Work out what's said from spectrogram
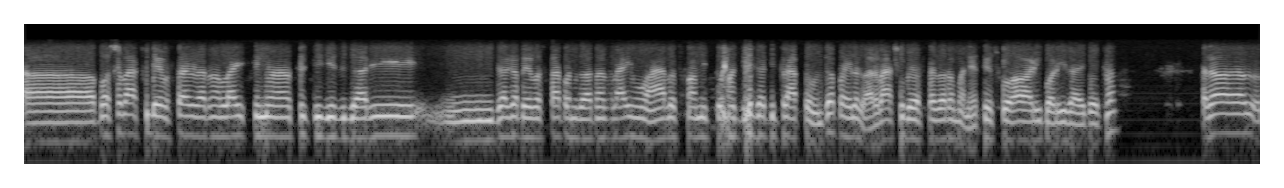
बसोबासको व्यवस्था गर्नलाई सीमा सूचीकृत गरी जग्गा व्यवस्थापन गर्नको लागि उहाँहरू स्वामित्वमा जे जति प्राप्त हुन्छ पहिला घरवासको व्यवस्था गरौँ भने त्यसको अगाडि बढिरहेको छ। र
